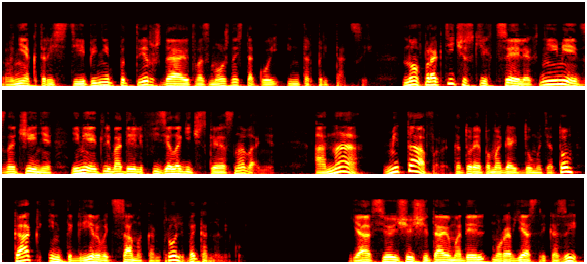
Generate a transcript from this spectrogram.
в некоторой степени подтверждают возможность такой интерпретации. Но в практических целях не имеет значения, имеет ли модель физиологическое основание. Она метафора, которая помогает думать о том, как интегрировать самоконтроль в экономику. Я все еще считаю модель муравья-стрекозы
